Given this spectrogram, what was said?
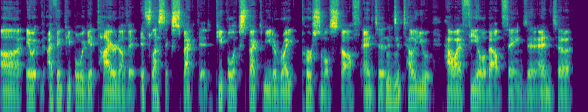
uh, it, I think people would get tired of it. It's less expected. People expect me to write personal stuff and to, mm-hmm. to tell you how I feel about things and, and to,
